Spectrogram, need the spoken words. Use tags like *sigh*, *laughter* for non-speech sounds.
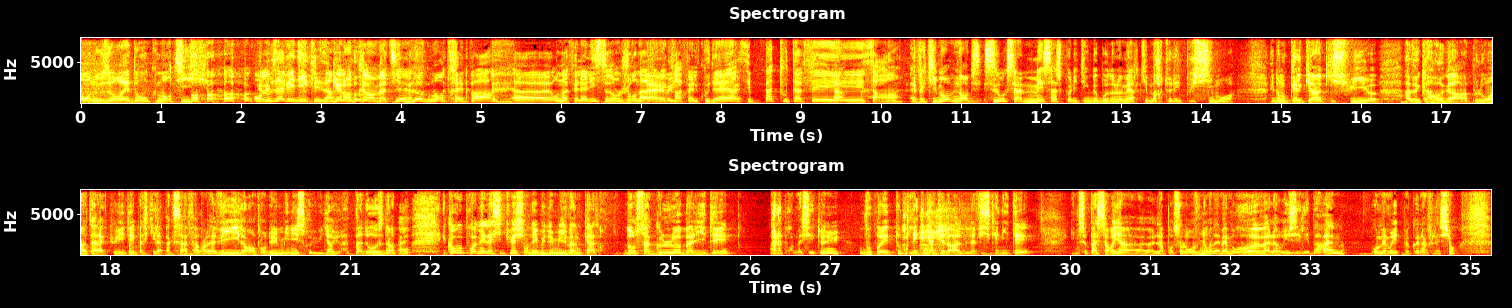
On nous aurait donc menti. on quelle- nous avait dit que les impôts n'augmenteraient pas. *laughs* Euh, on a fait la liste dans le journal Bah avec oui. Raphaël Couder. Ouais. C'est pas tout à fait Ah. ça. Hein. Effectivement, non, c'est donc c'est un message politique de Bruno Le Maire qui est martelé depuis six mois. Et donc quelqu'un qui suit euh, avec un regard un peu lointain l'actualité parce qu'il n'a pas que ça à faire dans la vie, il a entendu le ministre lui dire qu'il n'y aurait pas de hausse d'impôts. Ouais. Et quand vous prenez la situation début 2024 dans sa globalité, bah, la promesse est tenue. Vous prenez toutes les cathédrales de la fiscalité, il ne se passe rien. Euh, L'impôt sur le revenu, on a même revalorisé les barèmes au même rythme que l'inflation.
